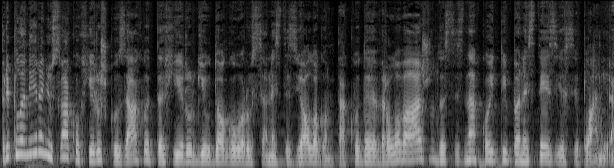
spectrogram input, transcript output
pri planiranju svakog hiruškog zahvata hirurg je u dogovoru sa anesteziologom, tako da je vrlo važno da se zna koji tip anestezije se planira.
